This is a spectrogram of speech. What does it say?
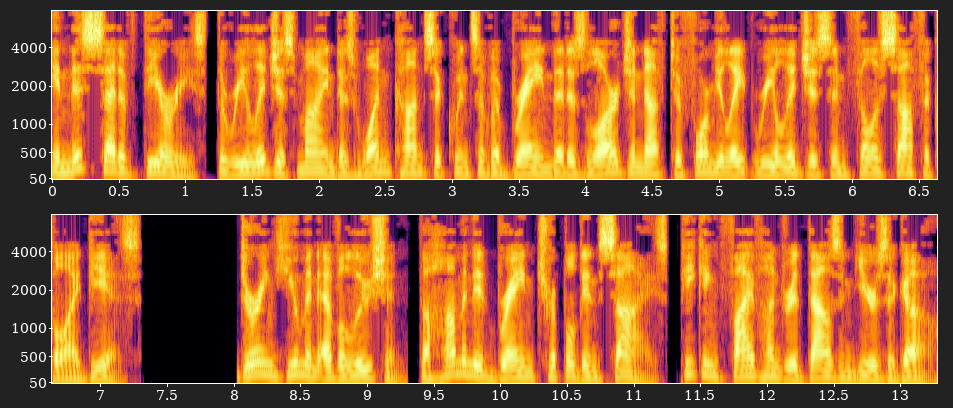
In this set of theories, the religious mind is one consequence of a brain that is large enough to formulate religious and philosophical ideas. During human evolution, the hominid brain tripled in size, peaking 500,000 years ago.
